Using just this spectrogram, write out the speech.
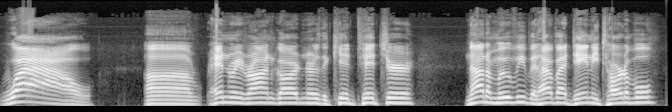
Wow. Uh, Henry Rowengartner, the kid pitcher. Not a movie, but how about Danny Tartabull?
